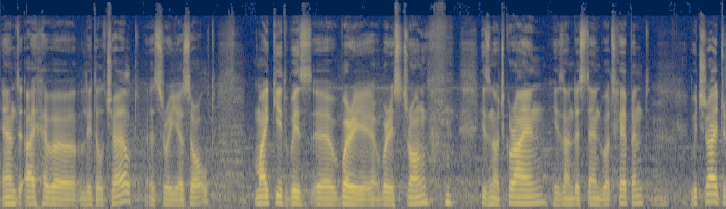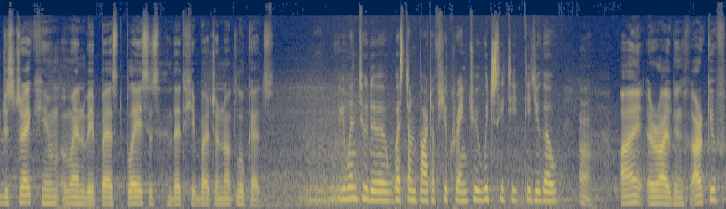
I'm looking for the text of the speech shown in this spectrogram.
and I have a little child, three years old. My kid is uh, very very strong. He's not crying. He's understand what happened. Mm. we try to distract him when we passed places that he better not look at. You went to the western part of ukraine. To which city did you go? Oh. i arrived in kharkiv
